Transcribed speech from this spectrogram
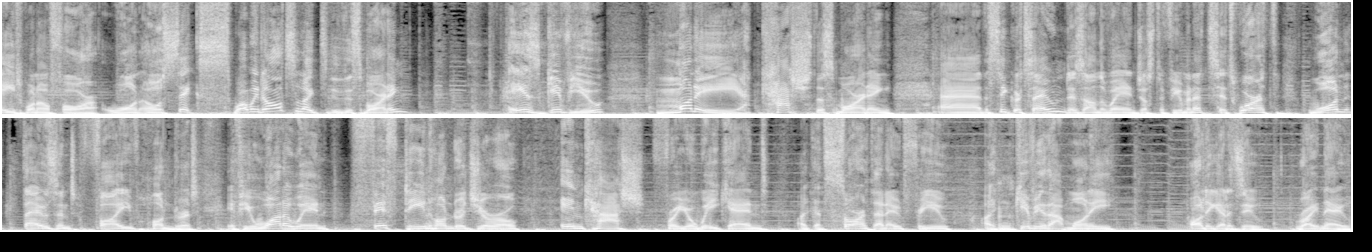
8104 106. What we'd also like to do this morning is give you money, cash this morning. Uh, the secret sound is on the way in just a few minutes. It's worth 1,500. If you want to win 1,500 euro in cash for your weekend, I can sort that out for you. I can give you that money. All you got to do right now,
